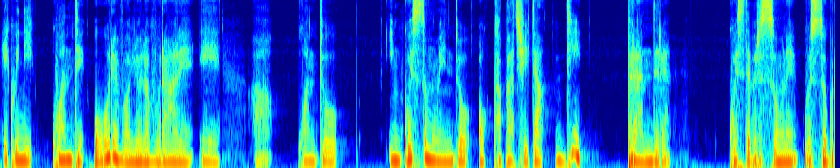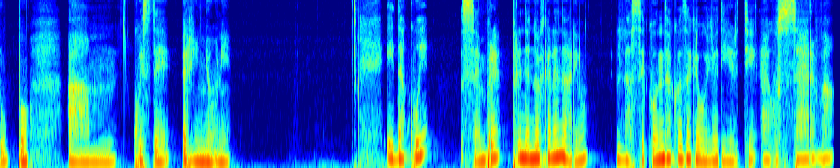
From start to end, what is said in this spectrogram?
e quindi quante ore voglio lavorare e uh, quanto in questo momento ho capacità di prendere queste persone, questo gruppo, um, queste riunioni. E da qui, sempre prendendo il calendario, la seconda cosa che voglio dirti è osserva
